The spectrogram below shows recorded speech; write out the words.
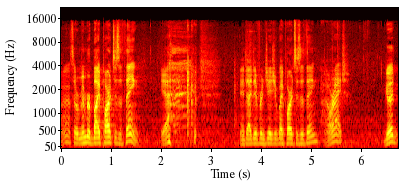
Ah, so remember, by parts is a thing. Yeah? Anti-differentiation by parts is a thing? All right. Good.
